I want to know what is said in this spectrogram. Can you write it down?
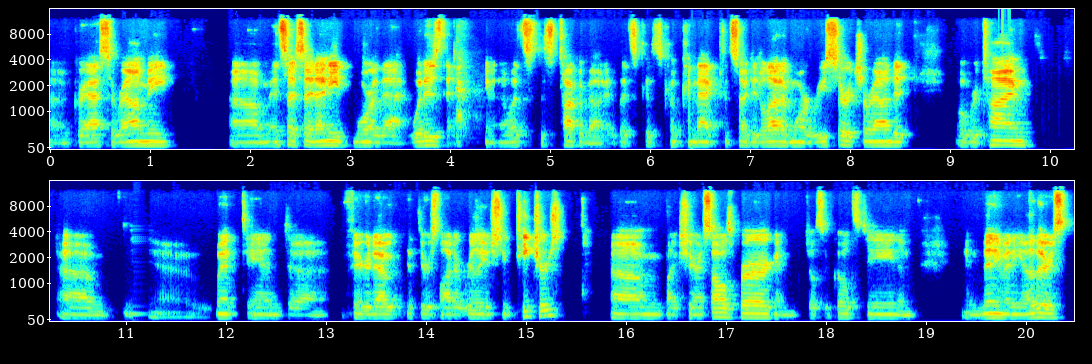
uh, grass around me. Um, and so I said, I need more of that. What is that? You know, let's let's talk about it. Let's, let's connect. And so I did a lot of more research around it over time. Um, you know, went and uh, figured out that there's a lot of really interesting teachers um, like Sharon Salzberg and Joseph Goldstein and, and many many others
